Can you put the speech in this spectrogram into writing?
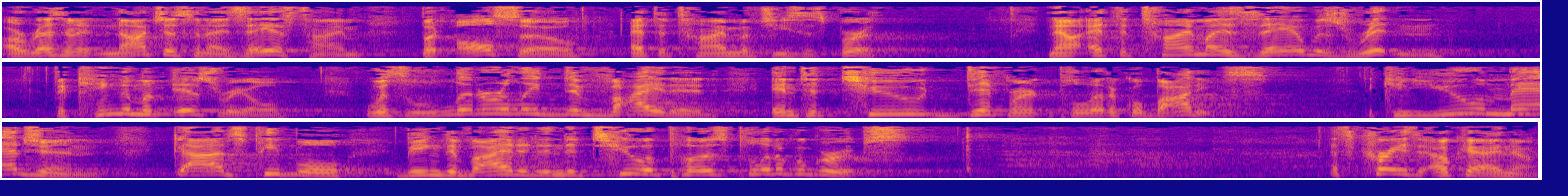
are resonant not just in Isaiah's time, but also at the time of Jesus' birth. Now, at the time Isaiah was written, the kingdom of Israel was literally divided into two different political bodies. Can you imagine God's people being divided into two opposed political groups? That's crazy. Okay, I know.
